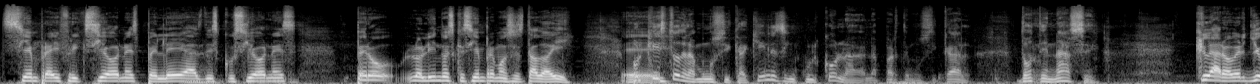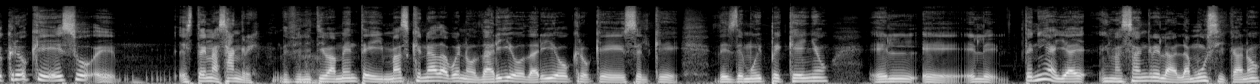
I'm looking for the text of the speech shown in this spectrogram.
siempre hay fricciones, peleas, discusiones. Pero lo lindo es que siempre hemos estado ahí. ¿Por qué eh, esto de la música? ¿Quién les inculcó la, parte musical? ¿Dónde nace? Claro, a ver, yo creo que eso eh, está en la sangre, definitivamente. Y más que nada, bueno, Darío, Darío creo que es el que desde muy pequeño él, eh, tenía ya en la sangre la, música, ¿no?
